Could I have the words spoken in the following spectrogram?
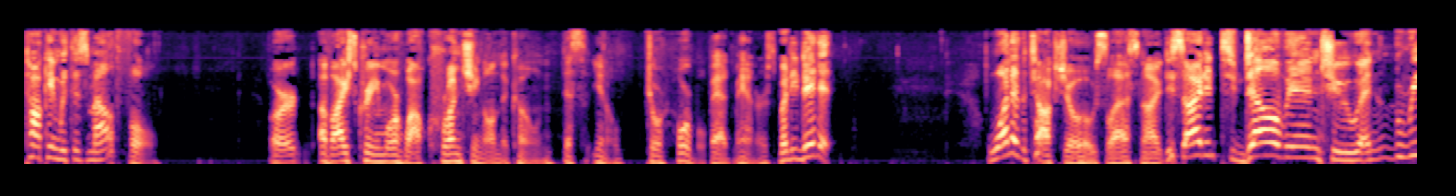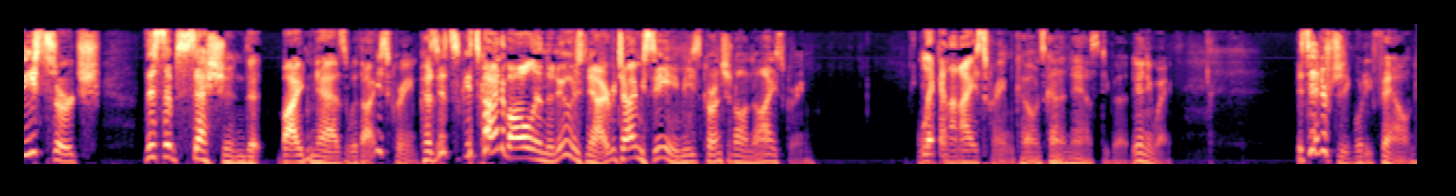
talking with his mouth full or of ice cream or while crunching on the cone. That's, you know, horrible bad manners, but he did it. One of the talk show hosts last night decided to delve into and research this obsession that Biden has with ice cream because it's it's kind of all in the news now. Every time you see him, he's crunching on the ice cream, licking an ice cream cone. It's kind of nasty, but anyway, it's interesting what he found.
